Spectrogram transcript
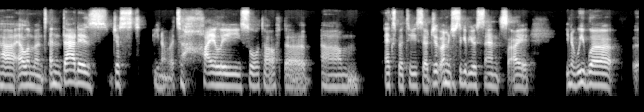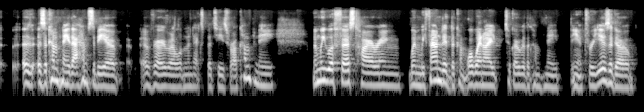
uh, element. And that is just you know it's a highly sought after um, expertise. So, just, I mean, just to give you a sense, I, you know, we were as a company that happens to be a, a very relevant expertise for our company. When we were first hiring when we founded the company or when i took over the company you know three years ago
